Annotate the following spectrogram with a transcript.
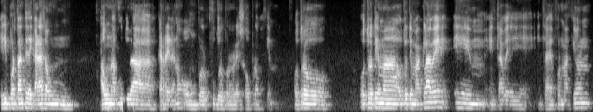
es importante de cara a, un, a una futura carrera ¿no? o un futuro progreso o promoción. Otro, otro, tema, otro tema clave, em, en, clave en clave de formación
